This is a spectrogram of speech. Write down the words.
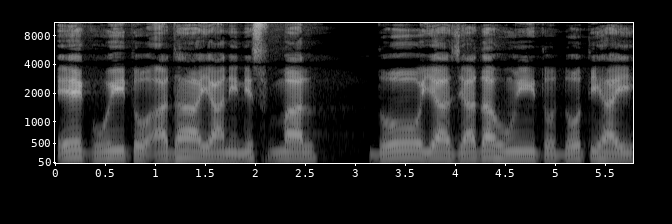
ایک ہوئی تو آدھا یعنی نصف مال، دو یا زیادہ ہوئیں تو دو تہائی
